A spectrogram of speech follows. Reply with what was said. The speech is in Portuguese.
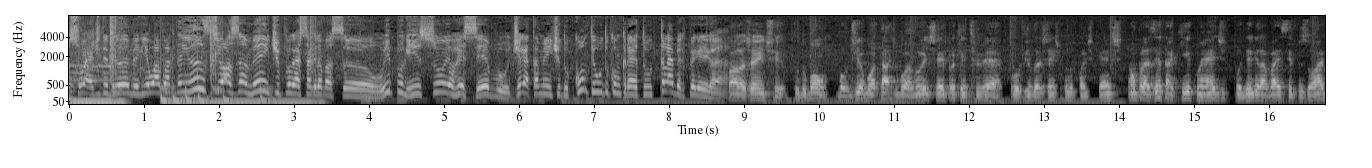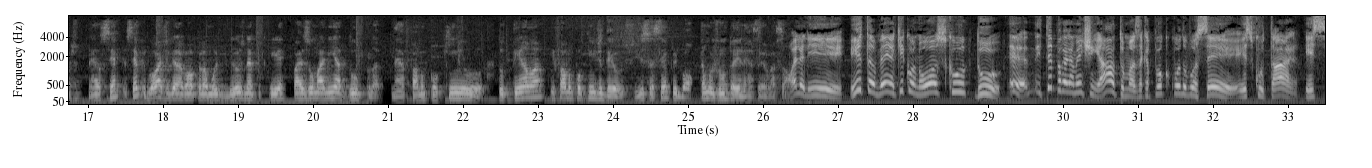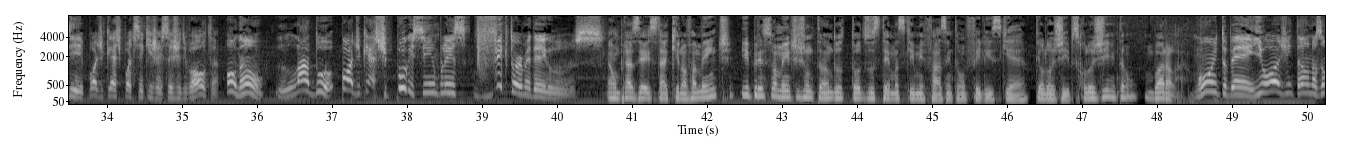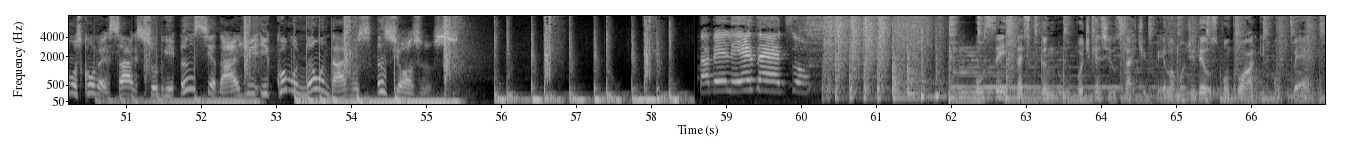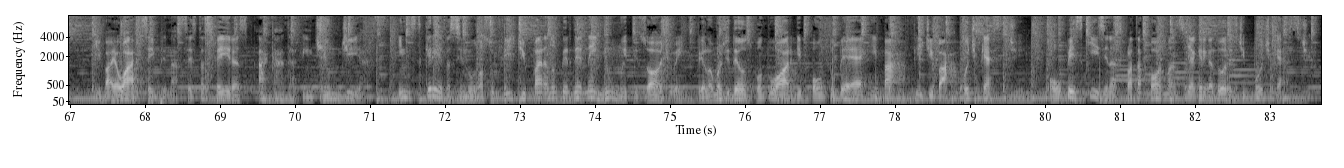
Eu sou Ed The Drummer e eu aguardei ansiosamente por essa gravação. E por isso eu recebo diretamente do conteúdo concreto Kleber Pereira. Fala, gente, tudo bom? Bom dia, boa tarde, boa noite aí para quem estiver ouvindo a gente pelo podcast. É um prazer estar aqui com o Ed, poder gravar esse episódio. Né? Eu sempre, sempre gosto de gravar Pelo Amor de Deus, né? Porque faz uma linha dupla, né? Fala um pouquinho do tema e fala um pouquinho de Deus. Isso é sempre bom. Tamo junto aí nessa gravação. Olha ali! E também aqui conosco do. É, temporariamente em ato, mas daqui a pouco, quando você escutar esse podcast, pode ser que já esteja de volta. Ou não, lá do podcast Puro e Simples, Victor Medeiros. É um prazer estar aqui novamente e principalmente juntando todos os temas que me fazem tão feliz, que é teologia e psicologia. Então, bora lá. Muito bem, e hoje então nós vamos conversar sobre ansiedade e como não andarmos ansiosos. Tá beleza, Edson! Você está escutando o podcast do site peloamordedeus.org.br e vai ao ar sempre nas sextas-feiras, a cada 21 dias. Inscreva-se no nosso feed para não perder nenhum episódio em peloamordedeus.org.br barra feed barra podcast ou pesquise nas plataformas e agregadores de podcast.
